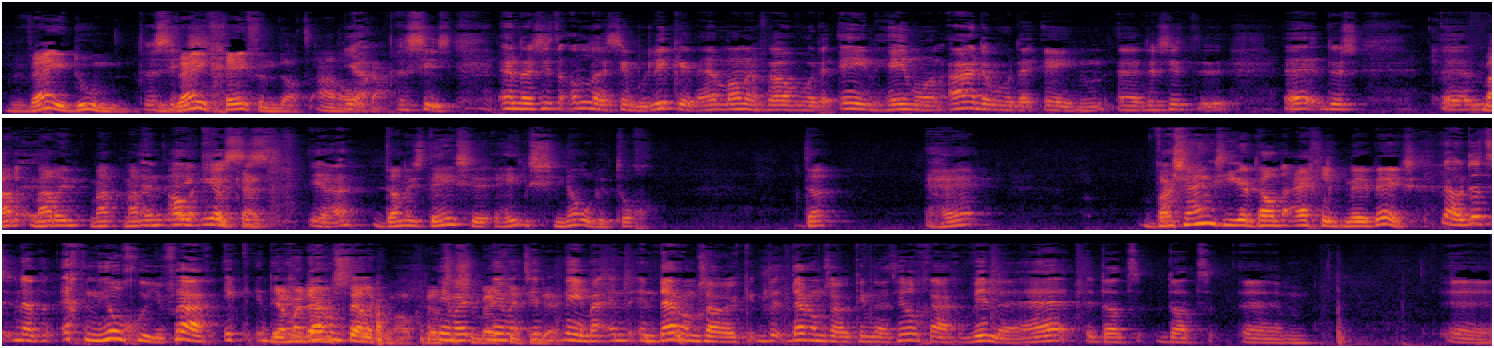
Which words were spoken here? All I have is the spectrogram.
wij doen. Precies. Wij geven dat aan Ja, elkaar. precies. En daar zit allerlei symboliek in. Hè? Man en vrouw worden één, hemel en aarde worden één. Eh, er zit, eh, dus, ehm, Maar, maar, in, maar, maar in alle eerlijkheid, Ja, dan is deze hele synode toch... Hè, waar zijn ze hier dan eigenlijk mee bezig? nou dat is inderdaad echt een heel goede vraag. Ik, Ja, maar daarom stel ik hem ook. Dat nee, is een nee, beetje maar, nee, maar en, en daarom, zou ik, daarom zou ik inderdaad heel graag willen hè, dat, dat ehm, eh,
